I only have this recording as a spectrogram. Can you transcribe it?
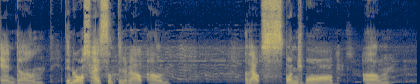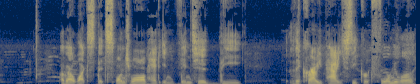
And, um, then there also has something about, um, about SpongeBob, um, about like that SpongeBob had invented the the Krabby Patty secret formula.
